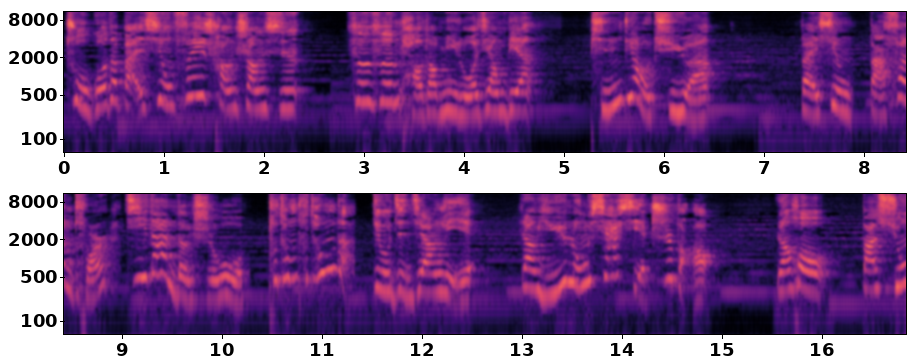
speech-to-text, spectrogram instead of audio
楚国的百姓非常伤心，纷纷跑到汨罗江边，凭吊屈原。百姓把饭团、鸡蛋等食物扑通扑通的丢进江里，让鱼龙虾蟹吃饱，然后把雄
